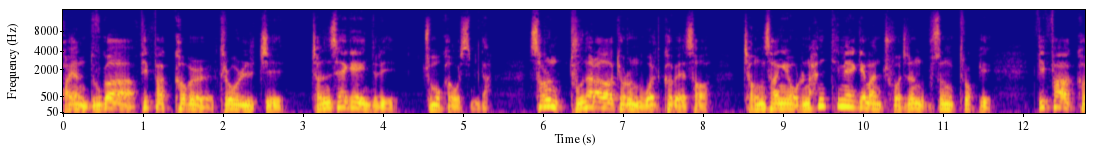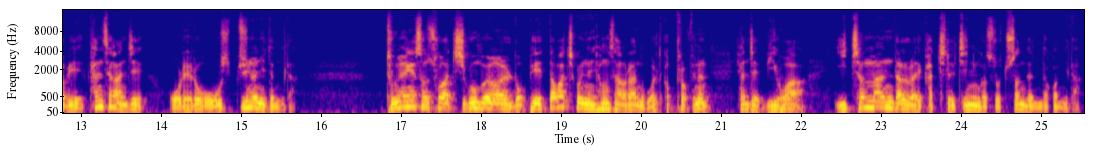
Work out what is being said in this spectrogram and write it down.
과연 누가 피파컵을 들어올지 전 세계인들이 주목하고 있습니다. 32나라가 겨룬 월드컵에서 정상에 오른 한 팀에게만 주어지는 우승 트로피 피파컵이 탄생한 지 올해로 50주년이 됩니다. 두 명의 선수가 지구 모양을 높이 떠받치고 있는 형상을 한 월드컵 트로피는 현재 미화 2천만 달러의 가치를 지닌 것으로 추산된다고 합니다.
